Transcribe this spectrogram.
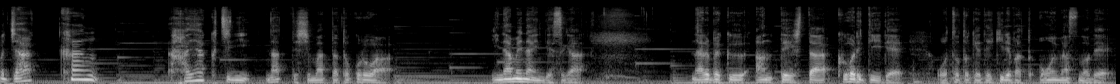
若干早口になってしまったところは否めないんですが、なるべく安定したクオリティでお届けできればと思いますので、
